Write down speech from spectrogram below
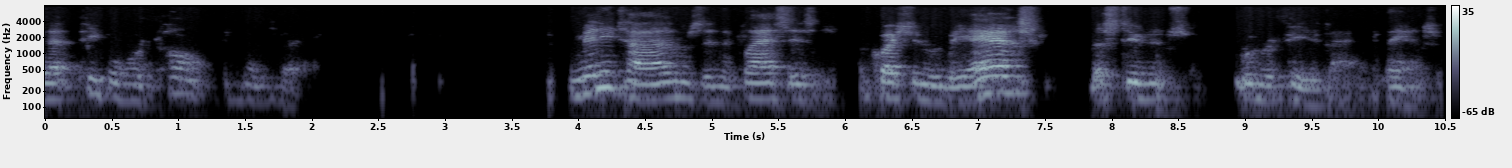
that people were taught in those days. Many times in the classes, a question would be asked, the students would repeat it back, the answer.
